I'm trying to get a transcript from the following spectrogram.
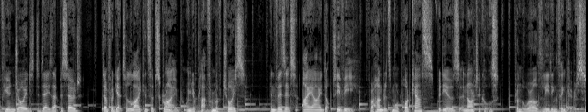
If you enjoyed today's episode, don't forget to like and subscribe on your platform of choice and visit iai.tv for hundreds more podcasts, videos, and articles from the world's leading thinkers.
